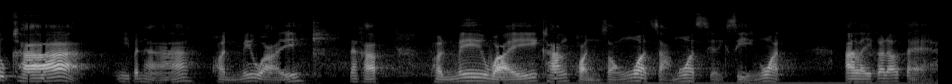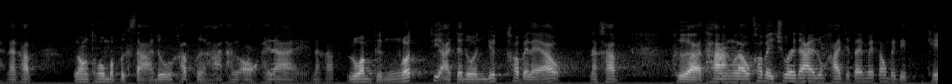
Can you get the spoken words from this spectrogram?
ลูกค้ามีปัญหาผ่อนไม่ไหวนะครับ ผ่อนไม่ไหวค้างผ่อน 2 งวด 3 งวด4 4งวด อะไรก็แล้วแต่นะครับ ลองโทรมาปรึกษาดูครับเผื่อหาทางออกให้ได้นะครับ รวมถึงรถที่อาจจะโดนยึดเข้าไปแล้วนะครับ เผื่อทางเราเข้าไปช่วยได้ลูกค้าจะได้ไม่ต้องไปติดเคร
